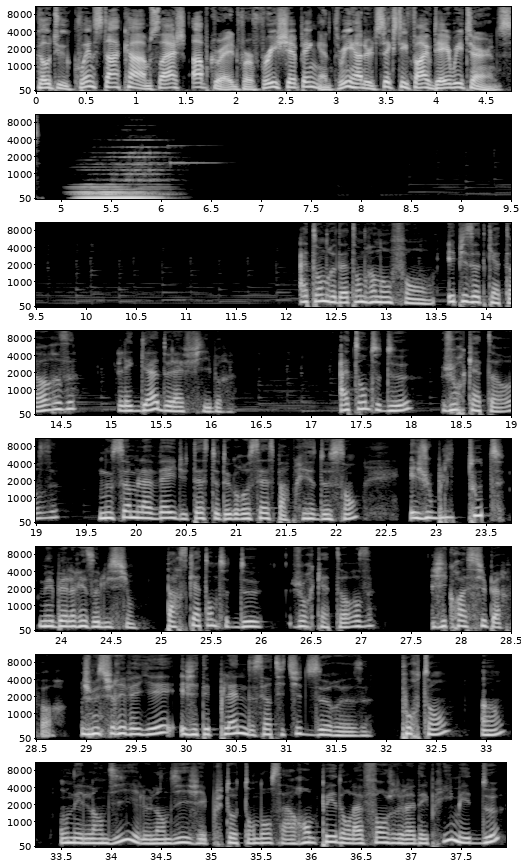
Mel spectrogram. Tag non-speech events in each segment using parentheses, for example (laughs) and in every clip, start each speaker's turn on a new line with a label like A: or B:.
A: Go to quince.com slash upgrade for free shipping and 365-day returns.
B: Attendre d'attendre un enfant, épisode 14, les gars de la fibre. Attente 2, jour 14. Nous sommes la veille du test de grossesse par prise de sang et j'oublie toutes mes belles résolutions. Parce qu'attente 2, jour 14, j'y crois super fort. Je me suis réveillée et j'étais pleine de certitudes heureuses. Pourtant, 1. On est lundi, et le lundi, j'ai plutôt tendance à ramper dans la fange de la déprime. Et deux,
